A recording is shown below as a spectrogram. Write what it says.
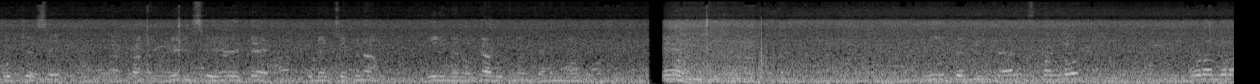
పూర్తి చేసి బీడీసీ ఏదైతే నేను చెప్పినా దీన్ని నేను ఒకటే అడుగుతున్నాను జగన్మోహన్ రెడ్డి ఈ పెండింగ్ బ్యాలెన్స్ పనులు మూడు వందల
